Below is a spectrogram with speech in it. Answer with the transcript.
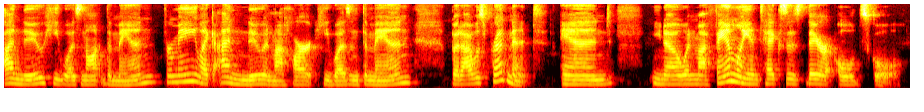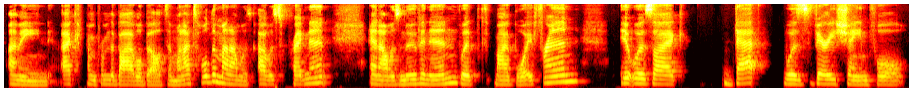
I knew he was not the man for me. Like I knew in my heart he wasn't the man, but I was pregnant and you know, when my family in Texas, they're old school. I mean, I come from the Bible Belt, and when I told them I was I was pregnant and I was moving in with my boyfriend, it was like that was very shameful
